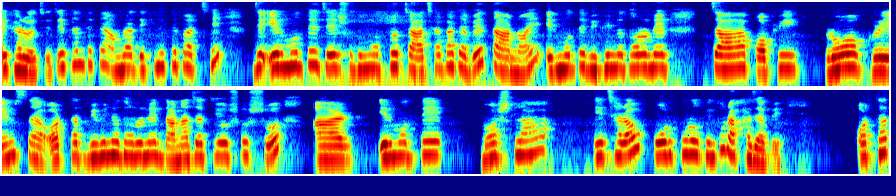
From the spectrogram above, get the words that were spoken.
লেখা রয়েছে। যেখান থেকে আমরা দেখে নিতে পারছি যে এর মধ্যে যে শুধুমাত্র চা ছাকা যাবে তা নয়, এর মধ্যে বিভিন্ন ধরনের চা, কফি, র, গ্রেনস অর্থাৎ বিভিন্ন ধরনের দানা জাতীয় শস্য আর এর মধ্যে মশলা, এছাড়াও কর্পূরও কিন্তু রাখা যাবে। অর্থাৎ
